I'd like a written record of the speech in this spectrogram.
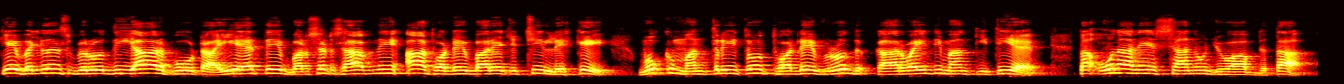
ਕਿ ਵਿਜੀਲੈਂਸ ਬਿਊਰੋ ਦੀ ਆਹ ਰਿਪੋਰਟ ਆਈ ਹੈ ਤੇ ਬਰਸਟ ਸਾਹਿਬ ਨੇ ਆਹ ਤੁਹਾਡੇ ਬਾਰੇ ਚਿੱਠੀ ਲਿਖ ਕੇ ਮੁੱਖ ਮੰਤਰੀ ਤੋਂ ਤੁਹਾਡੇ ਵਿਰੁੱਧ ਕਾਰਵਾਈ ਦੀ ਮੰਗ ਕੀਤੀ ਹੈ। ਤਾਂ ਉਹਨਾਂ ਨੇ ਸਾਨੂੰ ਜਵਾਬ ਦਿੱਤਾ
